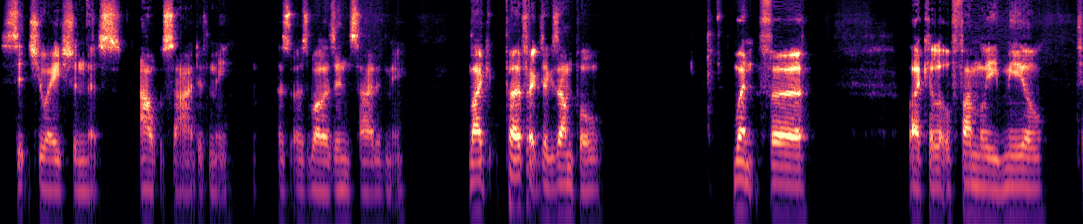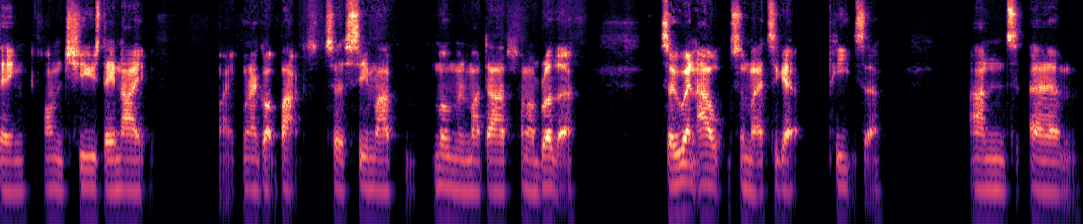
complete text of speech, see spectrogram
situation that's outside of me as as well as inside of me. Like perfect example, went for like a little family meal thing on Tuesday night, like when I got back to see my mum and my dad and my brother. So we went out somewhere to get pizza, and um,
